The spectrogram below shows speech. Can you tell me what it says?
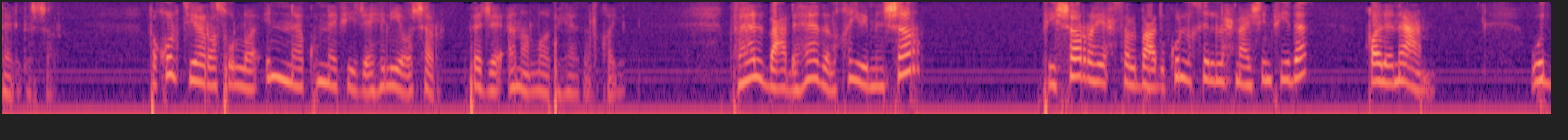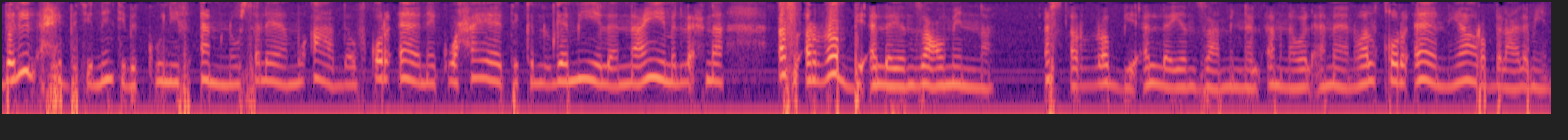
ذلك الشر. فقلت يا رسول الله إنا كنا في جاهلية وشر فجاءنا الله بهذا الخير. فهل بعد هذا الخير من شر؟ في شر هيحصل بعد كل الخير اللي إحنا عايشين فيه ده؟ قال نعم. والدليل أحبتي إن أنت بتكوني في أمن وسلام وقعدة وفي قرآنك وحياتك الجميلة النعيم اللي إحنا أسأل ربي ألا ينزعه منا. أسأل ربي ألا ينزع منا الأمن والأمان والقرآن يا رب العالمين.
